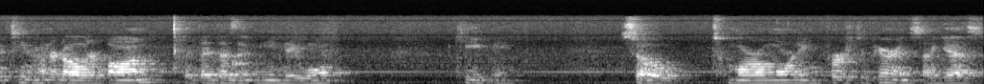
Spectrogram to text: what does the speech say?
$1,500 bond, but that doesn't mean they won't keep me. So tomorrow morning, first appearance, I guess,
